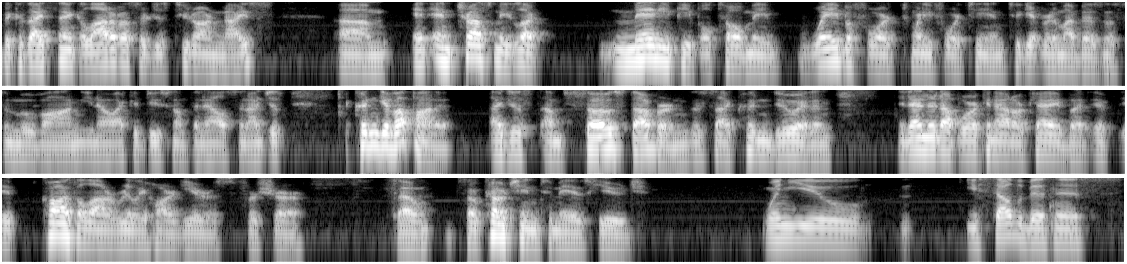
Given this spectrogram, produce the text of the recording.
because i think a lot of us are just too darn nice um, and, and trust me look many people told me way before 2014 to get rid of my business and move on. You know, I could do something else, and I just I couldn't give up on it. I just I'm so stubborn that I couldn't do it, and it ended up working out okay, but it, it caused a lot of really hard years for sure. So so coaching to me is huge. When you you sell the business,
